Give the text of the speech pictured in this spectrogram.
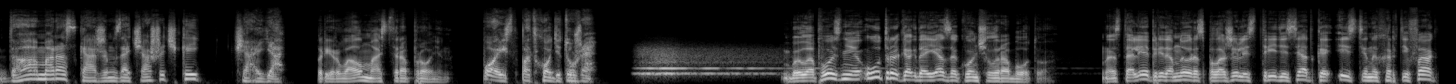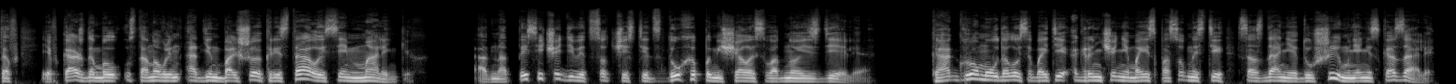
«Дома расскажем за чашечкой чая», — прервал мастера Пронин. «Поезд подходит уже». Было позднее утро, когда я закончил работу. На столе передо мной расположились три десятка истинных артефактов, и в каждом был установлен один большой кристалл и семь маленьких. 1900 частиц духа помещалось в одно изделие. Как Грому удалось обойти ограничение моей способности создания души, мне не сказали.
